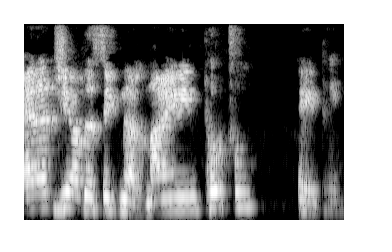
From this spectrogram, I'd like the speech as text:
energy of the signal. 9 into 2, 18.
